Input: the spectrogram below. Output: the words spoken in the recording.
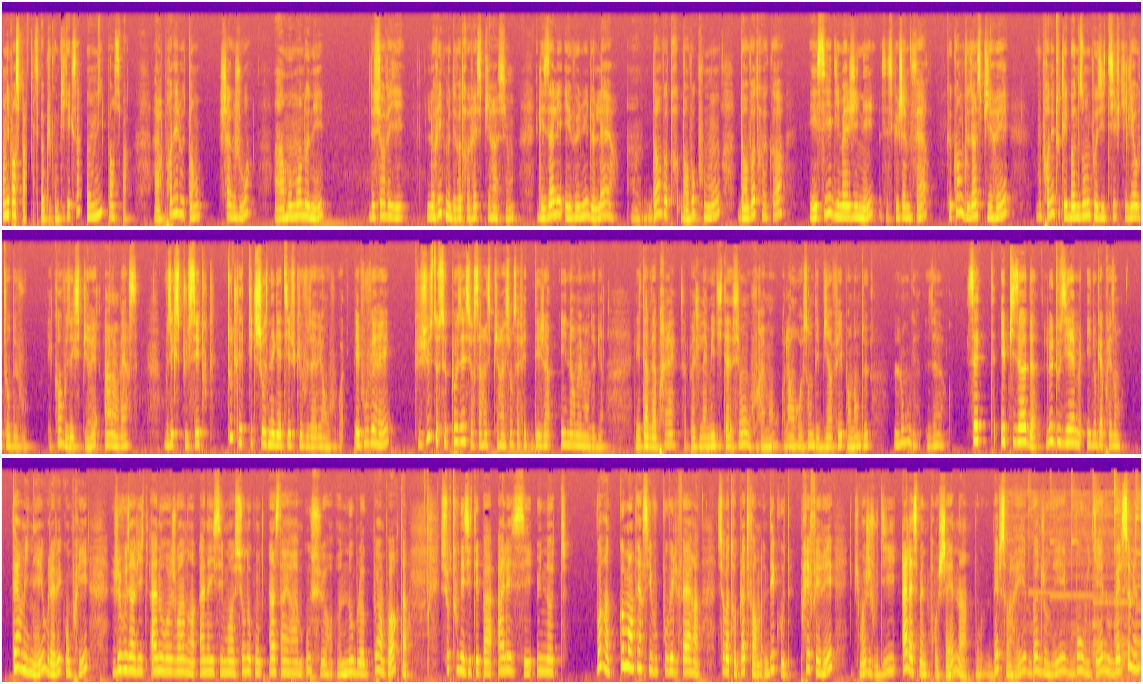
On n'y pense pas. C'est pas plus compliqué que ça. On n'y pense pas. Alors prenez le temps, chaque jour, à un moment donné, de surveiller le rythme de votre respiration, les allées et venues de l'air hein, dans, vos poumons, dans votre corps, et essayez d'imaginer, c'est ce que j'aime faire, que quand vous inspirez, vous prenez toutes les bonnes ondes positives qu'il y a autour de vous. Et quand vous expirez, à l'inverse, vous expulsez toutes, toutes, les petites choses négatives que vous avez en vous. Et vous verrez que juste se poser sur sa respiration, ça fait déjà énormément de bien. L'étape d'après, ça peut être la méditation où vraiment, là, on ressent des bienfaits pendant de longues heures. Cet épisode, le douzième, est donc à présent terminé, vous l'avez compris. Je vous invite à nous rejoindre, Anaïs et moi, sur nos comptes Instagram ou sur nos blogs, peu importe. Surtout, n'hésitez pas à laisser une note, voire un commentaire si vous pouvez le faire sur votre plateforme d'écoute préférée. Puis moi, je vous dis à la semaine prochaine. Donc, belle soirée, bonne journée, bon week-end ou belle semaine.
